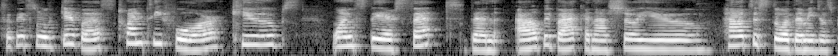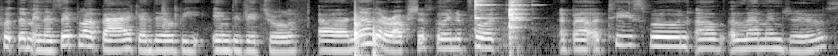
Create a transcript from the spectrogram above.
So this will give us 24 cubes. Once they're set, then I'll be back and I'll show you how to store them. You just put them in a Ziploc bag and they'll be individual. Another option is going to put about a teaspoon of lemon juice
